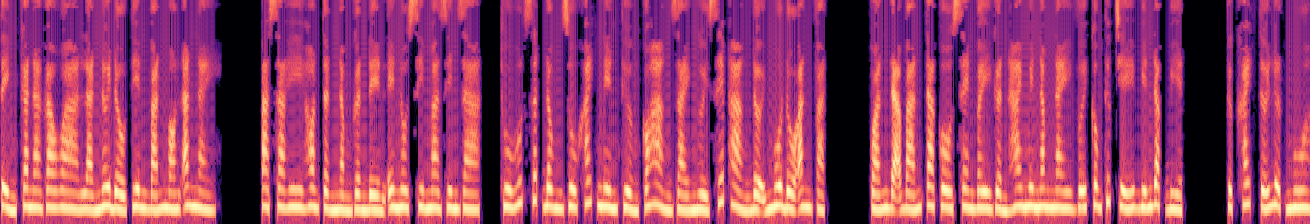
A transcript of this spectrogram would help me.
tỉnh Kanagawa là nơi đầu tiên bán món ăn này. Asahi Honten nằm gần đền Enoshima Jinja, thu hút rất đông du khách nên thường có hàng dài người xếp hàng đợi mua đồ ăn vặt. Quán đã bán taco senbei gần 20 năm nay với công thức chế biến đặc biệt. Thực khách tới lượt mua.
